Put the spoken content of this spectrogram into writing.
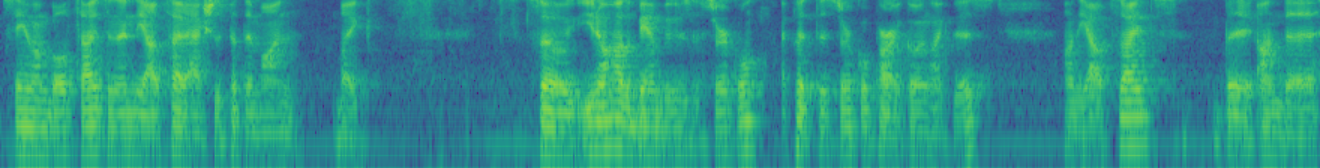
Same on both sides, and then the outside I actually put them on, like, so you know how the bamboo is a circle? I put the circle part going like this on the outsides, but on the,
